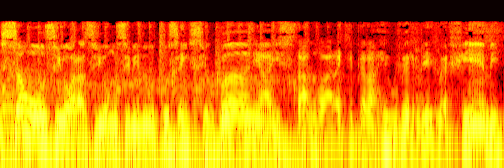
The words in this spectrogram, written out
São 11 horas e 11 minutos em Silvânia. Está no ar aqui pela Rio Vermelho FM.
